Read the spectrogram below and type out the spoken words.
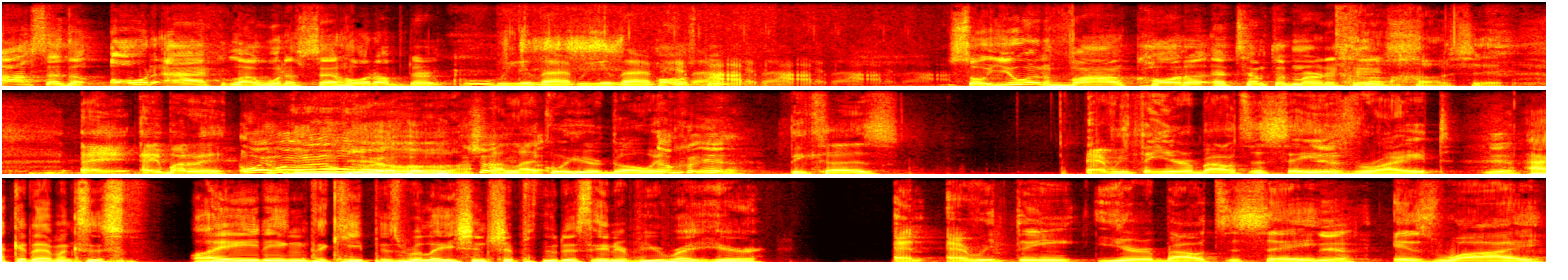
I said the old act like would have said, "Hold up, Durk." We love we love hip hop. So you and Von called an attempted murder case. Oh shit. Hey, hey, by the way, wait, wait, wait, wait, wait, Yo, wait. Sure. I like where you're going. Okay, yeah. Because everything you're about to say is right. Yeah. right. Akademiks is fighting to keep his relationship through this interview right here. And everything you're about to say Yeah. is why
